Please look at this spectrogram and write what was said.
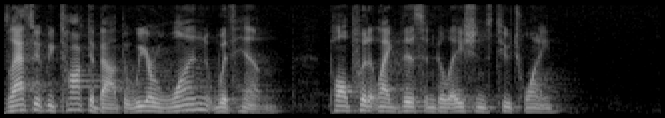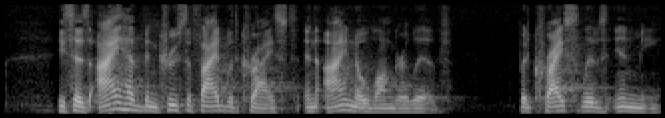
Last week we talked about that we are one with him. Paul put it like this in Galatians 2:20. He says, "I have been crucified with Christ, and I no longer live, but Christ lives in me.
